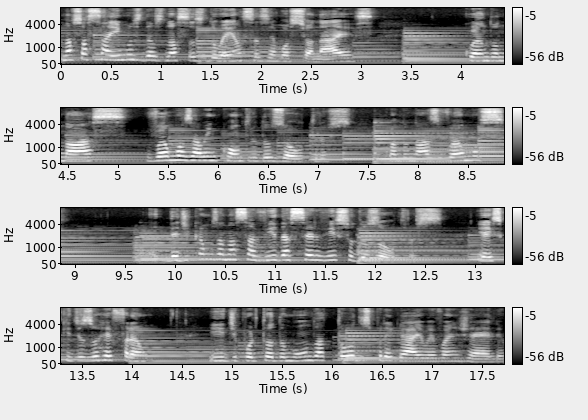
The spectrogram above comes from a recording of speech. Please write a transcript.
nós, só saímos das nossas doenças emocionais quando nós vamos ao encontro dos outros, quando nós vamos, dedicamos a nossa vida a serviço dos outros. E é isso que diz o refrão: Ide por todo mundo, a todos pregai o Evangelho.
